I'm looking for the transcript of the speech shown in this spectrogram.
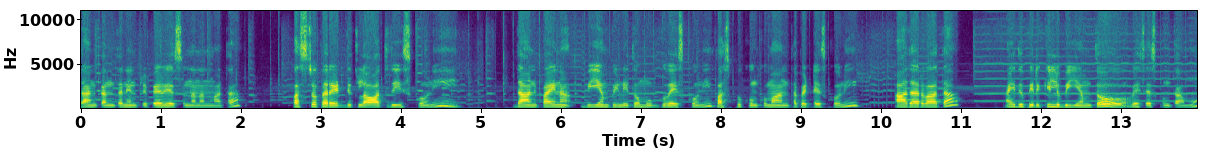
దానికంతా నేను ప్రిపేర్ చేస్తున్నాను అనమాట ఫస్ట్ ఒక రెడ్ క్లాత్ తీసుకొని దానిపైన బియ్యం పిండితో ముగ్గు వేసుకొని పసుపు కుంకుమ అంతా పెట్టేసుకొని ఆ తర్వాత ఐదు పిరికిళ్ళు బియ్యంతో వేసేసుకుంటాము.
